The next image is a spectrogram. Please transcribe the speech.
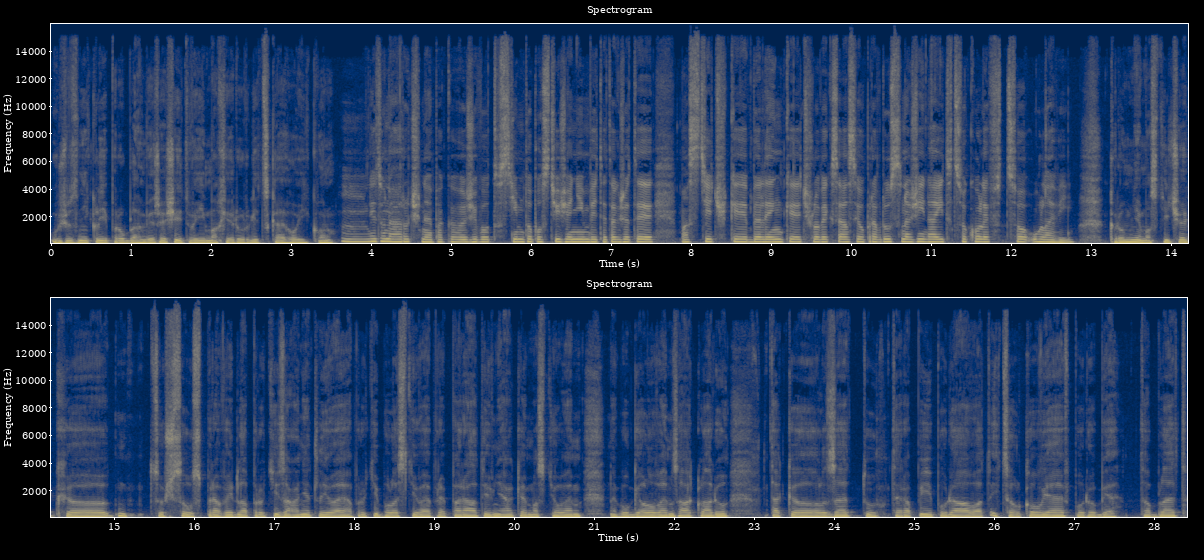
už vzniklý problém vyřešit, výjima chirurgického výkonu. Hmm, je to náročné, pak e, život s tímto postižením, víte, takže ty mastičky, bylinky, člověk se asi opravdu snaží najít cokoliv, co uleví. Kromě mastiček, e, což jsou zpravidla protizánětlivé a protibolestivé preparáty v nějakém masťovém nebo gelovém základu, tak eh, lze tu terapii podávat i celkově v podobě tablet,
